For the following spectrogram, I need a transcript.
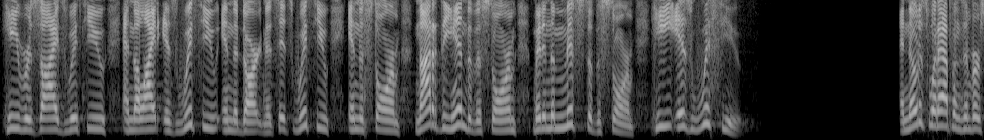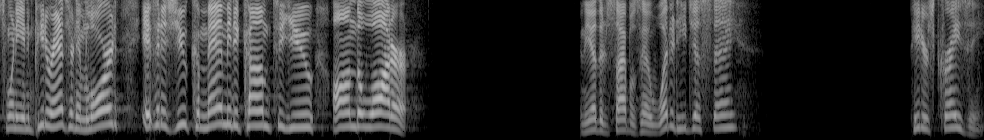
He resides with you. And the light is with you in the darkness. It's with you in the storm, not at the end of the storm, but in the midst of the storm. He is with you. And notice what happens in verse 20. And Peter answered him, Lord, if it is you, command me to come to you on the water. And the other disciples say, What did he just say? Peter's crazy.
